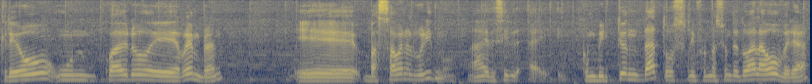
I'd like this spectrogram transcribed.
creó un cuadro de Rembrandt. Eh, basado en algoritmos, ¿ah? es decir, convirtió en datos la información de toda la obra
